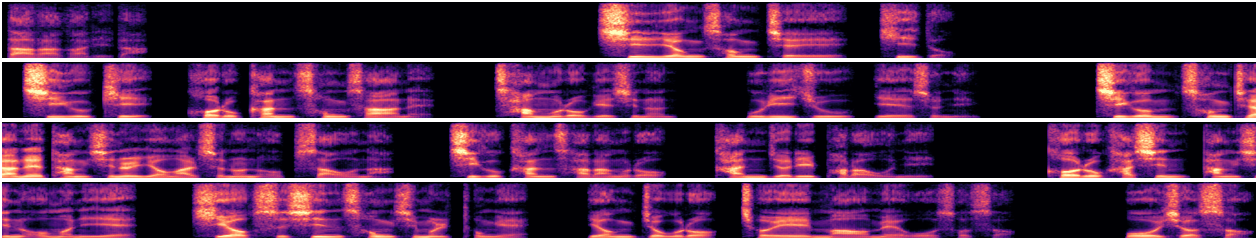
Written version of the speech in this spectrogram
따라가리라. 신령 성체의 기도 지극히 거룩한 성사 안에 참으로 계시는 우리 주 예수님. 지금 성체 안에 당신을 영할 수는 없사오나 지극한 사랑으로 간절히 바라오니 거룩하신 당신 어머니의 희없으신 성심을 통해 영적으로 저의 마음에 오소서 오셔서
